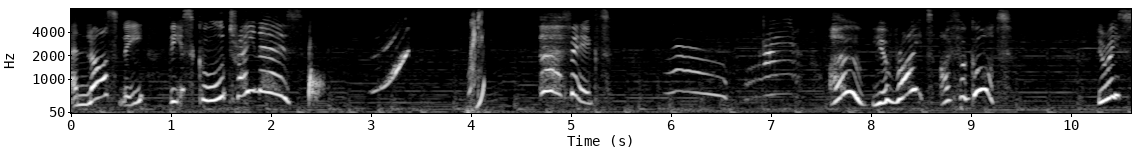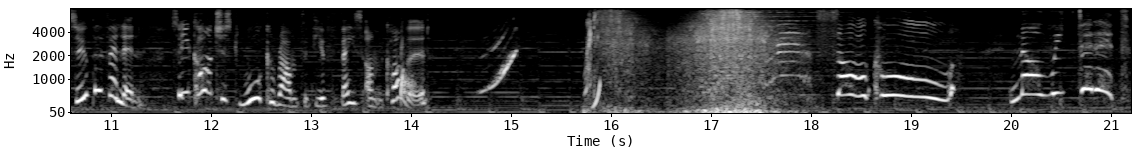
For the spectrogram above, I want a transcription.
And lastly, these cool trainers. Perfect! Oh, you're right, I forgot. You're a supervillain, so you can't just walk around with your face uncovered. So cool! Now we did it!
